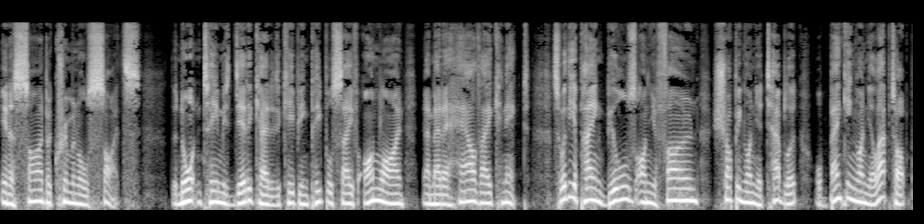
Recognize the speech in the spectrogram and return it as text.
in a cyber criminal's sights. The Norton team is dedicated to keeping people safe online no matter how they connect. So whether you're paying bills on your phone, shopping on your tablet, or banking on your laptop,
